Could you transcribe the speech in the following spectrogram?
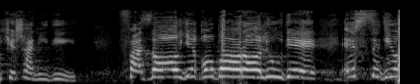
که شنیدید. فضای قبارآلوده استدیوم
